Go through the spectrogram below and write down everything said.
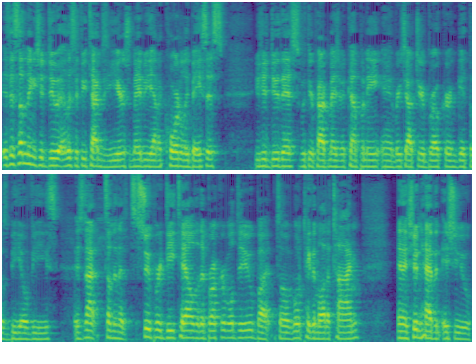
is this something you should do at least a few times a year? So maybe on a quarterly basis, you should do this with your property management company and reach out to your broker and get those BOVs It's not something that's super detailed that a broker will do, but so it won't take them a lot of time. And they shouldn't have an issue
